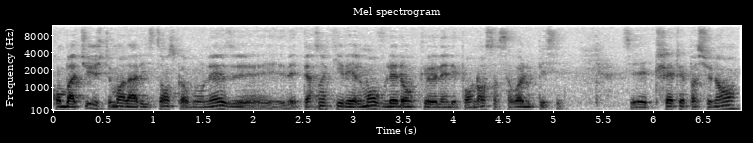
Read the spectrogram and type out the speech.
combattu justement la résistance camerounaise et les personnes qui réellement voulaient donc euh, l'indépendance, à savoir l'UPC. C'est très très passionnant.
